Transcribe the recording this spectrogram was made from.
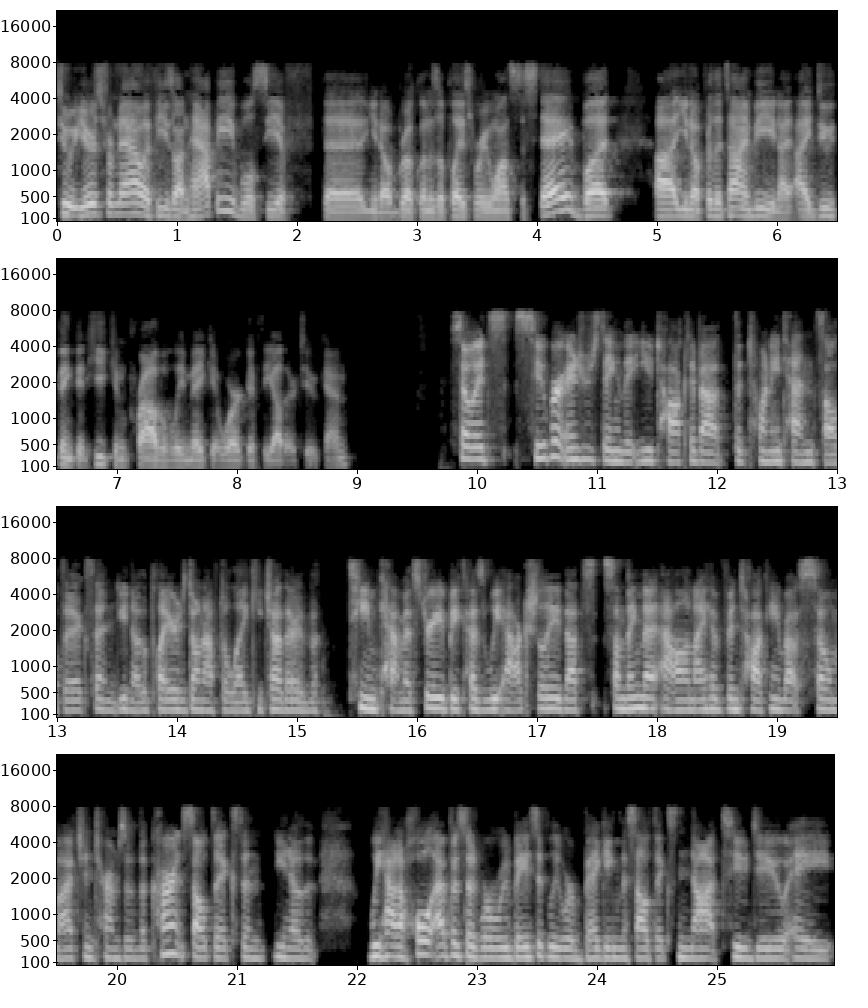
two years from now, if he's unhappy, we'll see if the you know Brooklyn is a place where he wants to stay. But uh, you know, for the time being, I, I do think that he can probably make it work if the other two can. So it's super interesting that you talked about the 2010 Celtics and, you know, the players don't have to like each other, the team chemistry, because we actually, that's something that Al and I have been talking about so much in terms of the current Celtics. And, you know, we had a whole episode where we basically were begging the Celtics not to do a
